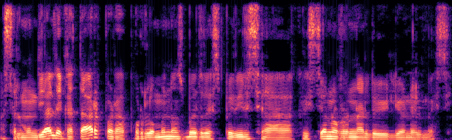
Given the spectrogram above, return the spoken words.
hasta el Mundial de Qatar para por lo menos ver despedirse a Cristiano Ronaldo y Lionel Messi.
